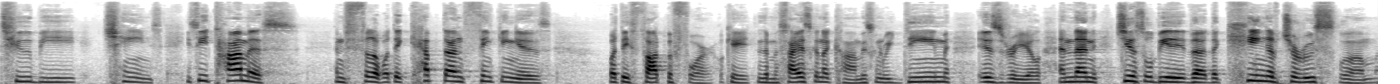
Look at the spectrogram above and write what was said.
to be changed. You see, Thomas and Philip, what they kept on thinking is what they thought before. Okay, the Messiah is going to come, he's going to redeem Israel, and then Jesus will be the, the king of Jerusalem.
